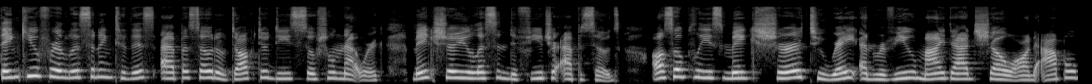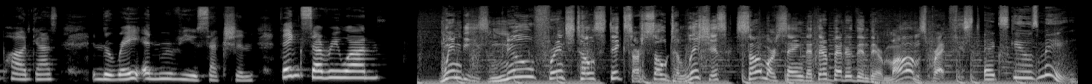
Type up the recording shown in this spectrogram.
Thank you for listening to this episode of Dr. D's Social Network. Make sure you listen to future episodes. Also, please make sure to rate and review My Dad's Show on Apple Podcasts in the rate and review section. Thanks, everyone. Wendy's new French toast sticks are so delicious, some are saying that they're better than their mom's breakfast. Excuse me.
